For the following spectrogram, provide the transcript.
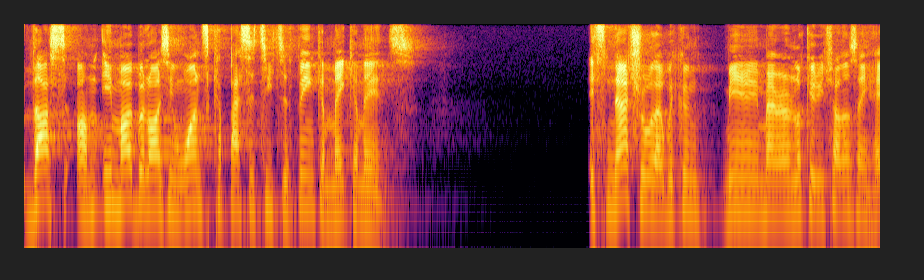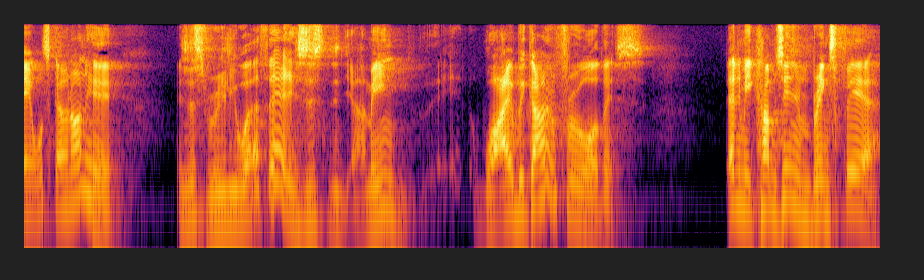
thus um, immobilizing one's capacity to think and make amends. It's natural that we can, me and Mariana, look at each other and say, hey, what's going on here? Is this really worth it? Is this, I mean, why are we going through all this? The enemy comes in and brings fear.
